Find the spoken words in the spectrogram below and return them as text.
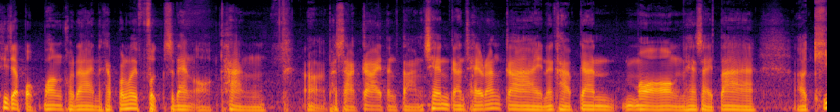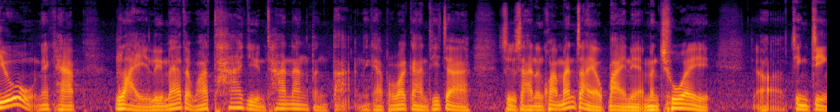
ที่จะปกป้องเขาได้นะครับก็เลยฝึกแสดงออกทางภาษากายต่างๆ เช่น การใช้ร่างกายนะครับการมองนะฮะสายตาคิ้วนะครับ ไหลหรือแม้แต่ว่าท่ายืนท่านั่งต่างๆนะครับเพราะว่าการที่จะสื่อสารถึงความมั่นใจออกไปเนี่ยมันช่วยจริง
